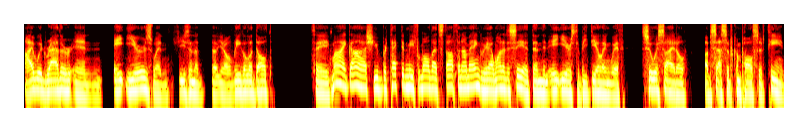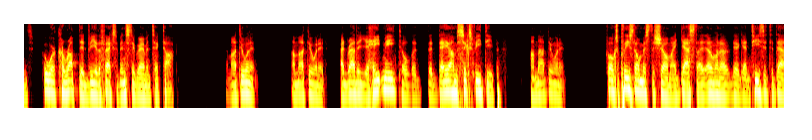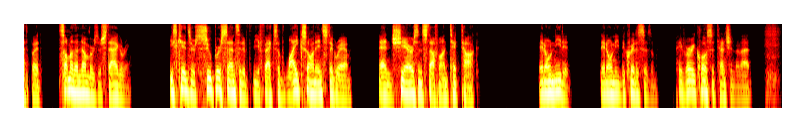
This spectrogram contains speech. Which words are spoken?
I would rather in eight years when she's in a, a you know legal adult say, "My gosh, you protected me from all that stuff, and I'm angry. I wanted to see it." Then in eight years to be dealing with suicidal, obsessive compulsive teens who were corrupted via the effects of Instagram and TikTok. I'm not doing it. I'm not doing it. I'd rather you hate me till the, the day I'm six feet deep. I'm not doing it. Folks, please don't miss the show. My guest, I, I don't want to, again, tease it to death, but some of the numbers are staggering. These kids are super sensitive to the effects of likes on Instagram and shares and stuff on TikTok. They don't need it. They don't need the criticism. Pay very close attention to that.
